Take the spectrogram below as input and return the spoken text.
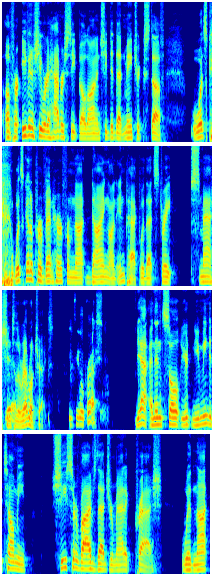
of her, even if she were to have her seatbelt on and she did that matrix stuff? What's what's going to prevent her from not dying on impact with that straight smash into the railroad tracks? She's even crushed. Yeah, and then so you you mean to tell me she survives that dramatic crash with not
